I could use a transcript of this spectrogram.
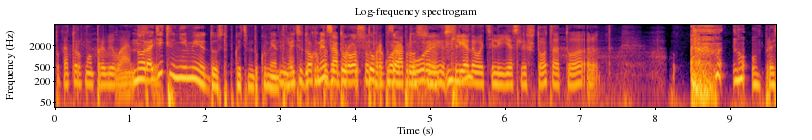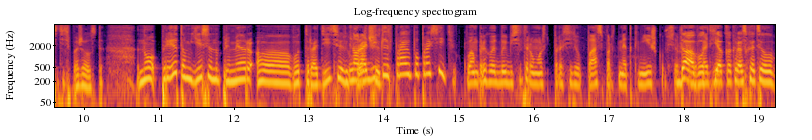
по которым мы пробиваем. Но родители не имеют доступа к этим документам. Нет, Эти только документы по запросу только, прокуратуры, только по запросу. следователи, если что-то, то ну, простите, пожалуйста. Но при этом, если, например, а, вот родитель Но хочет... родитель вправе попросить. К вам приходит бэбиситер, вы можете просить его паспорт, медкнижку, все, Да, вот хотите. я как раз хотела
